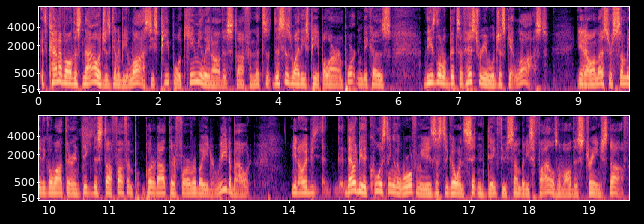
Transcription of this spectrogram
it's kind of all this knowledge is going to be lost. These people accumulate all this stuff, and this this is why these people are important because these little bits of history will just get lost. You Yeah. know, unless there's somebody to go out there and dig this stuff up and put it out there for everybody to read about. You know, it'd be, that would be the coolest thing in the world for me is just to go and sit and dig through somebody's files of all this strange stuff.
